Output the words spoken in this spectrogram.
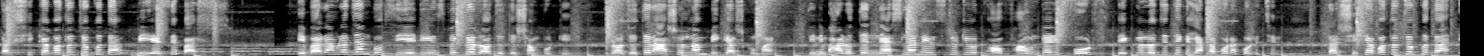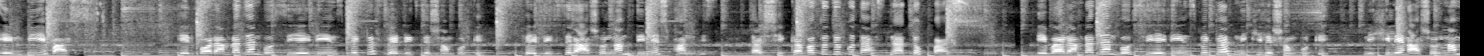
তার শিক্ষাগত যোগ্যতা বিএসএ পাস। এবার আমরা জানব সিআইডি ইন্সপেক্টর রজতের সম্পর্কে। রজতের আসল নাম বিকাশ কুমার। তিনি ভারতের national institute of foundry forge technology থেকে লেখাপড়া করেছেন। তার শিক্ষাগত যোগ্যতা এম পাস। এরপর আমরা জানব সিআইডি ইন্সপেক্টর ফেডরিক্সের সম্পর্কে। ফেডরিক্সের আসল নাম দীনেশ ফান্দিস তার শিক্ষাগত যোগ্যতা স্নাতক পাস। এবার আমরা জানব সিআইডি ইন্সপেক্টর নিখিলের সম্পর্কে। নিখিলের আসল নাম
